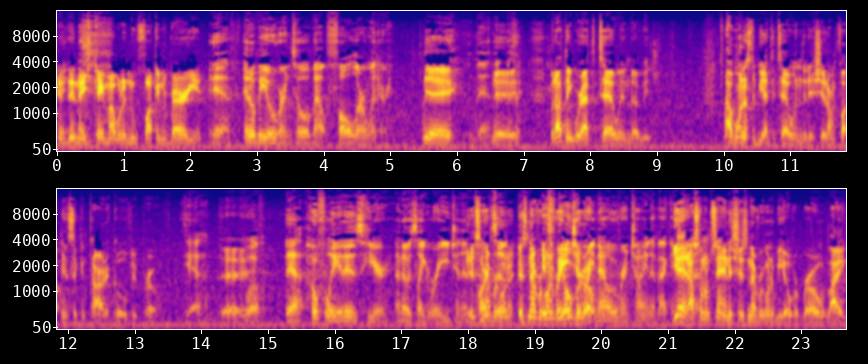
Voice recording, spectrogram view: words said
and then they came out with a new fucking variant. yeah, it'll be over until about fall or winter. Yeah, Then yeah. But I think we're at the tail end of it. I want us to be at the tail end of this shit. I'm fucking sick and tired of COVID, bro. Yeah. Yeah. Well, yeah. Hopefully it is here. I know it's like raging in It's never of- gonna- it's never it's gonna be over, though. right now over in China. Back in Yeah, China. that's what I'm saying. This just never going to be over, bro. Like,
